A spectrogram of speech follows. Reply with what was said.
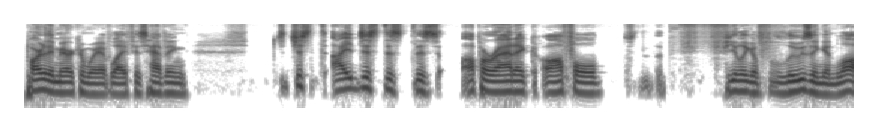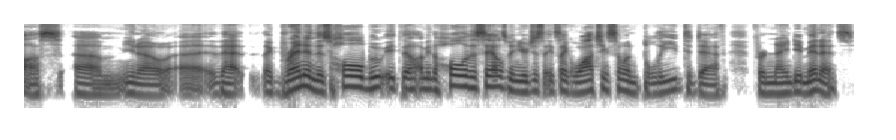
part of the American way of life is having just I just this this operatic awful feeling of losing and loss. Um, you know, uh, that like Brennan, this whole movie, I mean, the whole of the salesman, you're just, it's like watching someone bleed to death for 90 minutes.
